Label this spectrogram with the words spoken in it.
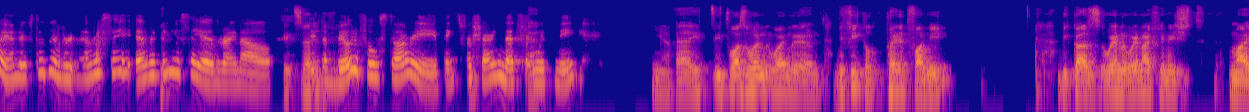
I understood every every say everything you said right now. It's very it's a beautiful story. Thanks for sharing that for, yeah. with me. Yeah, uh, it it was one one uh, difficult period for me because when when I finished my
